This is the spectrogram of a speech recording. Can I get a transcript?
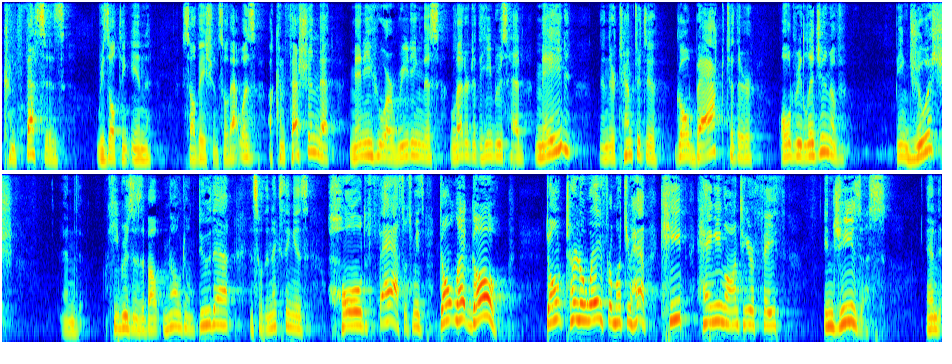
confesses, resulting in salvation. So that was a confession that many who are reading this letter to the Hebrews had made, and they're tempted to go back to their old religion of being Jewish. And Hebrews is about, no, don't do that. And so the next thing is hold fast, which means don't let go. Don't turn away from what you have. Keep hanging on to your faith in Jesus. And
